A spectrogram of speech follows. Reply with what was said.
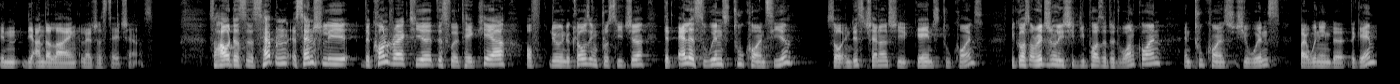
in the underlying ledger state channels. So how does this happen? Essentially, the contract here, this will take care of, during the closing procedure, that Alice wins two coins here. So in this channel, she gains two coins, because originally she deposited one coin, and two coins she wins by winning the, the game.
